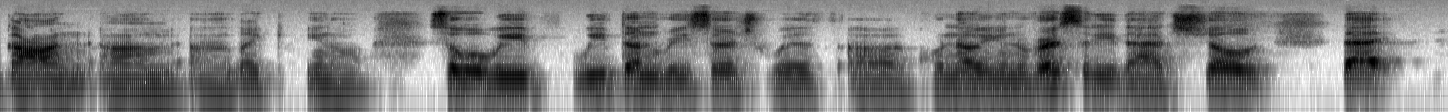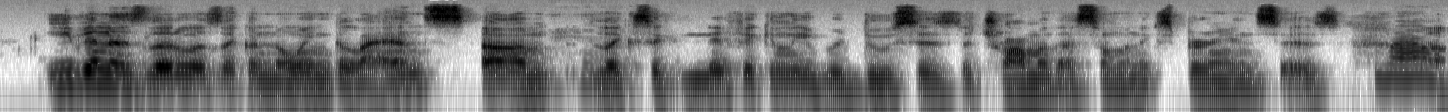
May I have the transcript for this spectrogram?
gone. Um, uh, like, you know. So what we've we've done research with uh, Cornell University that showed that even as little as like a knowing glance, um, mm-hmm. like significantly reduces the trauma that someone experiences wow. uh,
